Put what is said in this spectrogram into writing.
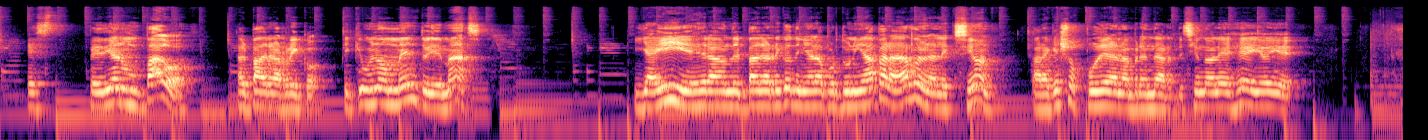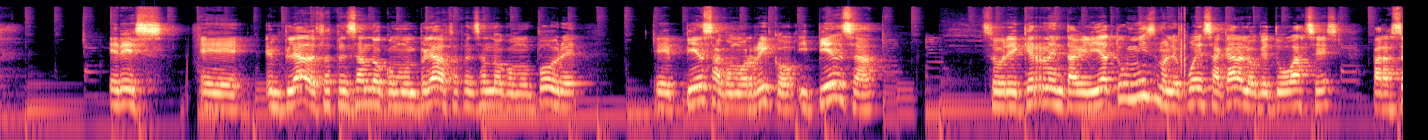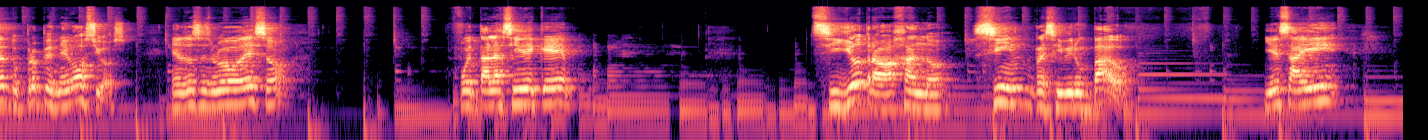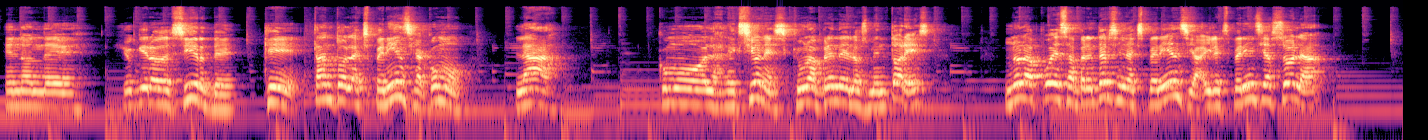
pedían un pago al padre rico y que un aumento y demás. Y ahí era donde el padre rico tenía la oportunidad para darle una lección, para que ellos pudieran aprender, diciéndoles, hey, oye, eres eh, empleado, estás pensando como empleado, estás pensando como pobre, eh, piensa como rico y piensa sobre qué rentabilidad tú mismo le puedes sacar a lo que tú haces para hacer tus propios negocios. Entonces luego de eso fue tal así de que siguió trabajando sin recibir un pago. Y es ahí en donde yo quiero decirte que tanto la experiencia como la como las lecciones que uno aprende de los mentores no la puedes aprender sin la experiencia y la experiencia sola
